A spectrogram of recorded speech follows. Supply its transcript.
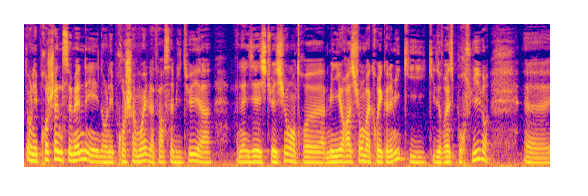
Dans les prochaines semaines et dans les prochains mois, il va falloir s'habituer à analyser la situation entre amélioration macroéconomique qui, devrait se poursuivre euh,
